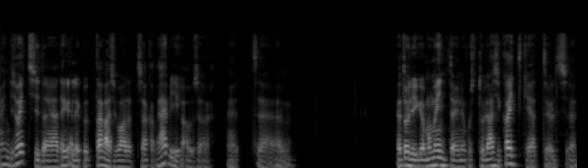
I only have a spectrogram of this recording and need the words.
andis otsida ja tegelikult tagasi vaadates hakkab häbi lausa, et äh, et oli ka momente, onju, kus tuli asi katki jätta üldse.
